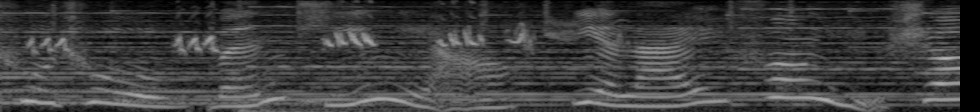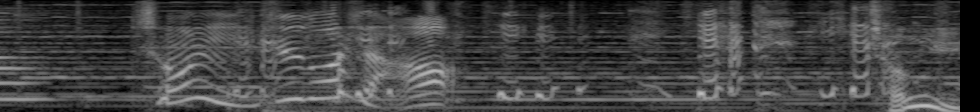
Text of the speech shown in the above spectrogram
处处闻啼鸟。夜来风雨声，成语知多少？成语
